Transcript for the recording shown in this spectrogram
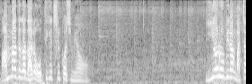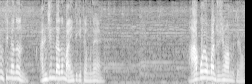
맘마드가 나를 어떻게 칠 것이며 이어롭이랑 맞짱 뜨면은 안 진다는 마인드이기 때문에 아고용만 조심하면 돼요.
